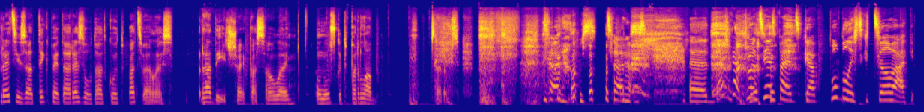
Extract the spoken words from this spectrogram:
precīzāk tikt pie tā rezultāta, ko tu pats vēlēsies radīt šai pasaulē un uzskatu par labu. Cerams. cerams, cerams. Dažkārt rodas iespējas, ka publiski cilvēki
